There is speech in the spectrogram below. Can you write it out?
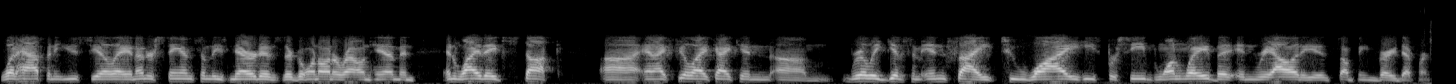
what happened at UCLA, and understand some of these narratives that are going on around him, and and why they've stuck. Uh, and I feel like I can um, really give some insight to why he's perceived one way, but in reality is something very different.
